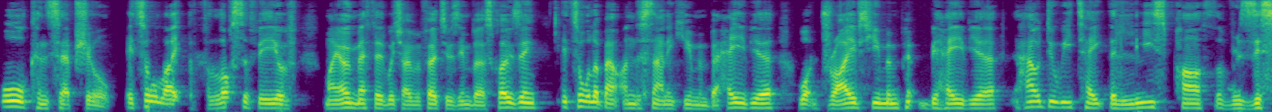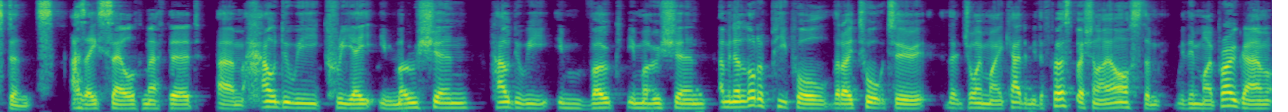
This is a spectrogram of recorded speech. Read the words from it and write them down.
all conceptual. It's all like the philosophy of my own method, which I refer to as inverse closing. It's all about understanding human behavior, what drives human behavior. How do we take the least path of resistance as a sales method? Um, how do we create emotion? How do we invoke emotion? I mean, a lot of people that I talk to that join my academy, the first question I ask them within my program,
